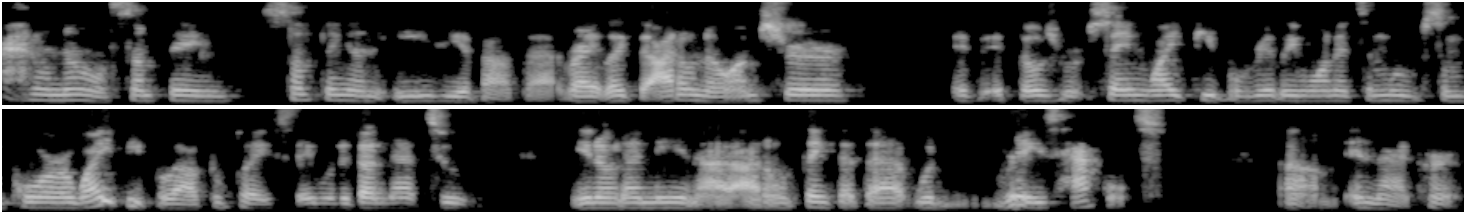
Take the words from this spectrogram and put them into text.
I don't know, something something uneasy about that, right? Like I don't know. I'm sure if, if those same white people really wanted to move some poorer white people out the place, they would have done that too. You know what I mean? I, I don't think that that would raise hackles um, in that current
